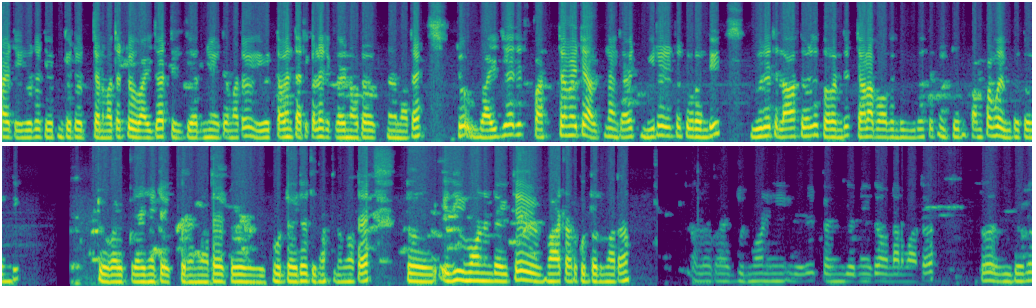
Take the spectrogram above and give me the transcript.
అయితే ఈరోజు టేకింగ్ అయితే వచ్చానమాట సో వైజాగ్ జర్నీ అయితే మాత్రం ఎయిట్ థౌసండ్ థర్టీ కల్లా రిక్లైన్ అవుతుంది అనమాట సో వైజాగ్ ఫస్ట్ టైం అయితే వెళ్తున్నాం కాబట్టి వీడియో అయితే చూడండి వీడియో అయితే లాస్ట్ వరకు చూడండి చాలా బాగుంది వీడియో అయితే కంపంగా వీడియో చూడండి సో ట్రైన్ అయితే ఎక్కువనమాట సో ఫుడ్ అయితే తినేస్తాను సో ఇది మార్నింగ్ అయితే మాట్లాడుకుంటారు అనమాట అలాగా గుడ్ మార్నింగ్ ట్రైన్ జర్నీ అయితే ఉందన్నమాట సో వీడియోలో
